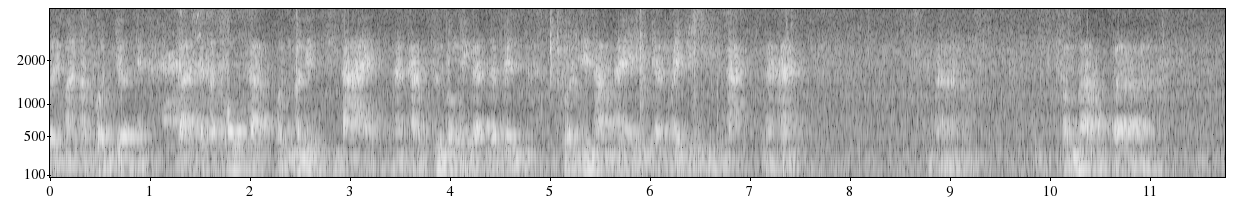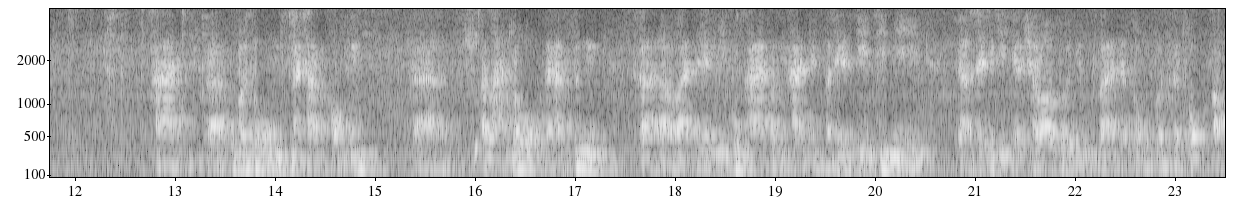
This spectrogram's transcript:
ปริมาณน้ำฝนเยอะเนี่ยก็อาจจะกระทบกับผลผลิตได้นะครับ ซึ่งตรงนี้ก็จะเป็นส่วนที่ทำให้ยังไม่ดีนักนะฮะสำหรับภาคอุปสงค์นะครับของ ตลาดโลกนะครับ ซึ่งก็เราอาจจะยังมีคู่ค้าสำคัญอย่างประเทศจีนที่มีเศรษฐกิจยังชะลอตัวอยู่ก็อาจจะส่งผลกระทบต่อ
